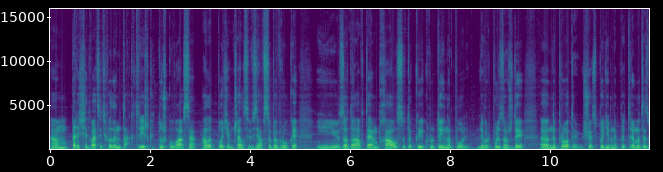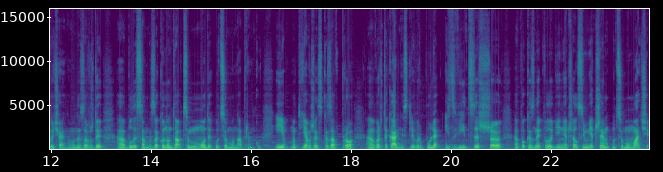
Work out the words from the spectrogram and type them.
Ем, перші 20 хвилин так трішки тушкувався, але потім Челсі взяв себе в руки і задав темп хаосу такий крутий на полі. Ліверпуль завжди е, не проти щось подібне підтримати. Звичайно, вони завжди е, були саме законодавцями моди у цьому напрямку. І от я вже сказав про е, вертикальність Ліверпуля, і звідси ж показник володіння Челсі м'ячем у цьому матчі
